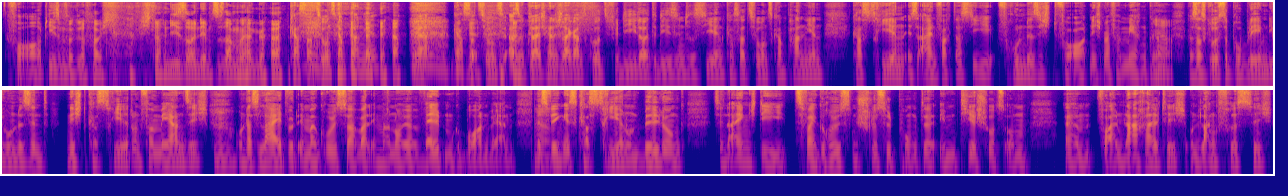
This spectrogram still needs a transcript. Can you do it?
vor Ort. Diesen Begriff habe ich, hab ich noch nie so in dem Zusammenhang gehört. Kastrationskampagne? ja. ja, Kastrations, also gleich kann ich da ganz kurz für die Leute, die es interessieren, Kastrationskampagnen. Kastrieren ist einfach, dass die Hunde sich vor Ort nicht mehr vermehren können. Ja. Das ist das größte Problem. Die Hunde sind nicht kastriert und vermehren sich. Mhm. Und das Leid wird immer größer, weil immer neue Welpen geboren werden. Deswegen ja. ist Kastrieren und Bildung sind eigentlich die zwei größten Schlüsselpunkte im Tierschutz, um ähm, vor allem nachhaltig und langfristig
